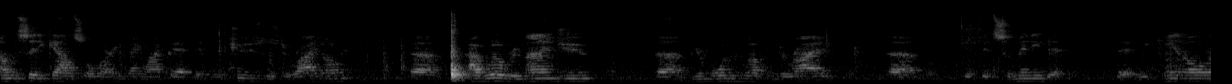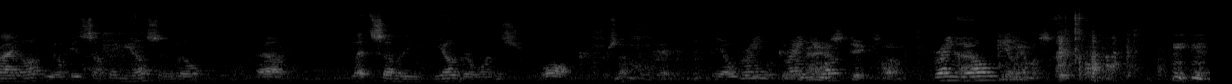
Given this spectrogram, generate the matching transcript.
on the city council or anything like that that chooses to ride on it, uh, I will remind you, uh, you're more than welcome to ride. Uh, If it's so many that, that we can't all ride on, we'll get something else and we'll, uh, let some of the younger ones walk or something. The old Bring- people can bring ride. your- Sticks on. Bring the old. Give him a stick.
